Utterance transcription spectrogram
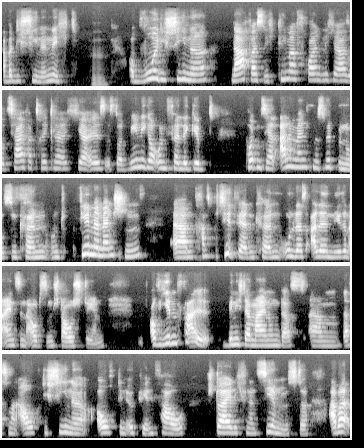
aber die Schiene nicht. Hm. Obwohl die Schiene nachweislich klimafreundlicher, sozialverträglicher ist, es dort weniger Unfälle gibt, potenziell alle Menschen es mitbenutzen können und viel mehr Menschen ähm, transportiert werden können, ohne dass alle in ihren einzelnen Autos im Stau stehen auf jeden Fall bin ich der Meinung, dass, ähm, dass man auch die Schiene, auch den ÖPNV steuerlich finanzieren müsste. Aber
